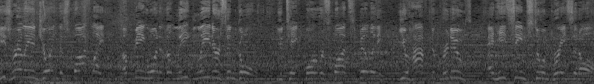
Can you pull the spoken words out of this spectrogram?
He's really enjoying the spotlight of being one of the league leaders in goal. You take more responsibility. You have to produce. And he seems to embrace it all.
